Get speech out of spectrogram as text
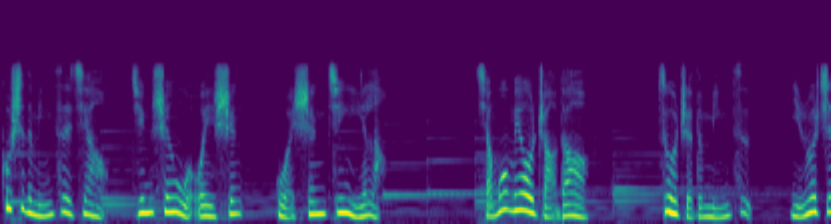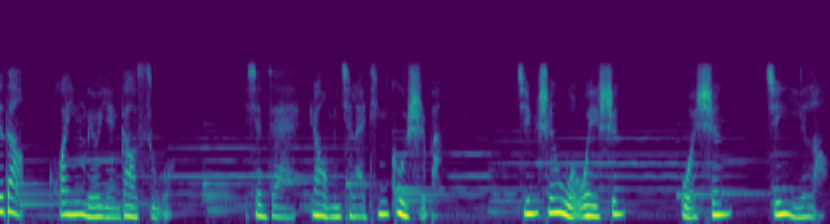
故事的名字叫《君生我未生，我生君已老》。小莫没有找到作者的名字，你若知道。欢迎留言告诉我。现在让我们一起来听故事吧。君生我未生，我生君已老。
